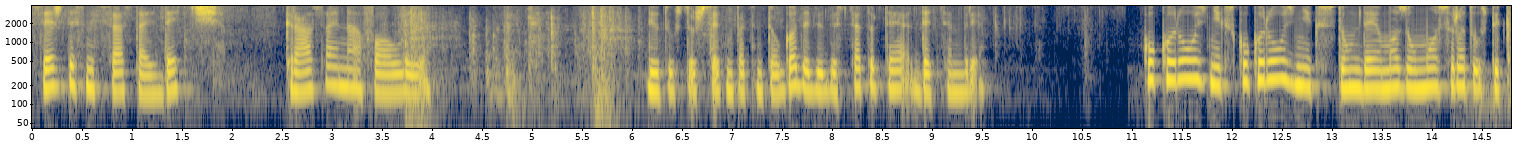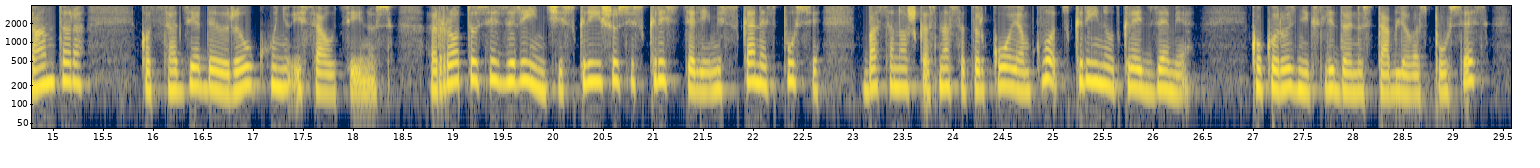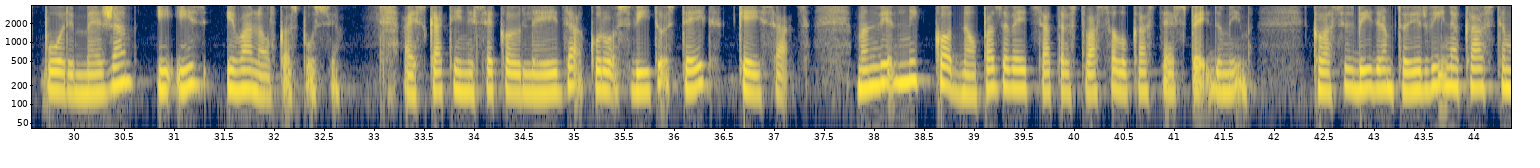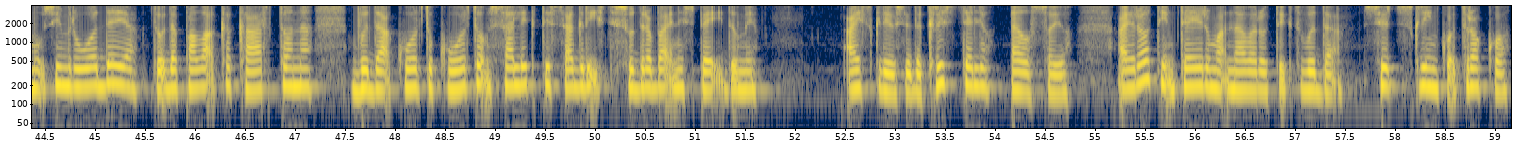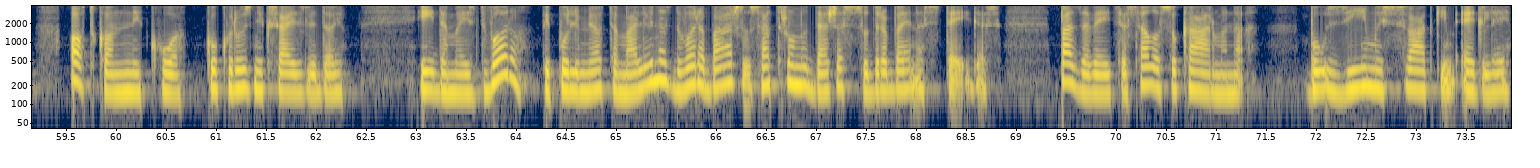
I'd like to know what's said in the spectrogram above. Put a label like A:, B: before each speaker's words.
A: 66. dečs, krāsainā folija. 2017. gada 24. decembrī. Kukurūznieks, kukurūznieks stumdēja mazu mūsu rotus pie kantora, kad sadzirdēju rūkuņu izsaucīnus. Rotus iz rīņķi, skrīšus iz kristceļiem, iz skanes pusi, basanoškas nesatur kojom, klot skrīnūt kreit zemē. Kukurūznieks lidoja no Stabļovas puses, pori mežam, i iz Ivanovkas pusi. Aiz skatīni sekoju leidzā, kuros vītos teik keisāts. Man vēl nekad nav pazaveicis atrast veselu kastē ar speidumiem. Klases biedram to ir vīna kaste mūsim rodēja, toda palāka kartona, vidā kortu kortum salikti sagrīsti sudrabaini speidumi. Aizskrījusi da kristceļu, elsoju, airotīm teirumā nevaru tikt vidā, sirds skrīn ko troko, otkon niko, kukuruzniks aizlidoju. Īdamais dvoru, pie puļumjota Maļvinas dvora bārzus atrunu dažas sudrabainas steigas. Pazaveica salosu kārmanā būs zīmu svētkiem eglei.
